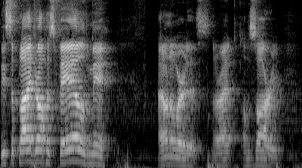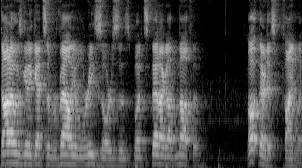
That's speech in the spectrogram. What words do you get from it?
The supply drop has failed me. I don't know where it is, alright? I'm sorry. Thought I was gonna get some valuable resources, but instead I got nothing. Oh, there it is, finally.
